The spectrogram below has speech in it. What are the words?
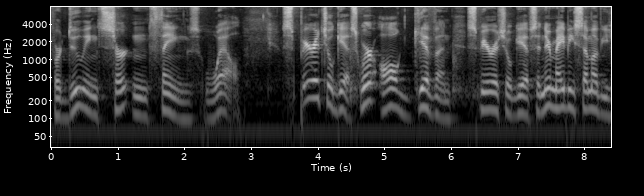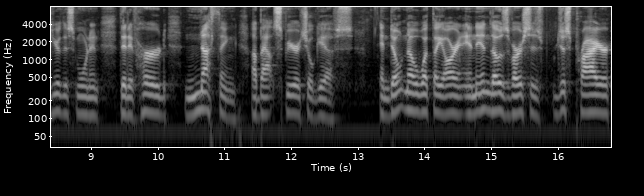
for doing certain things well. Spiritual gifts. We're all given spiritual gifts. And there may be some of you here this morning that have heard nothing about spiritual gifts and don't know what they are. And in those verses, just prior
